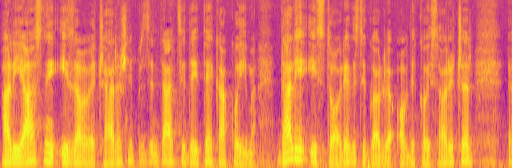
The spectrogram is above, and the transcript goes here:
ali jasno je iz ove večerašnje prezentacije da i te kako ima. Da li je istorija, vi ste govorili ovde kao istoričar, e,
